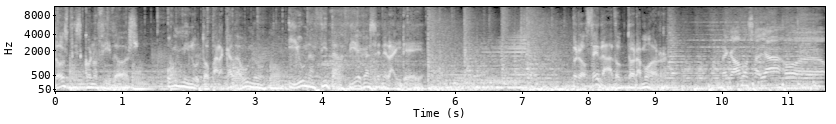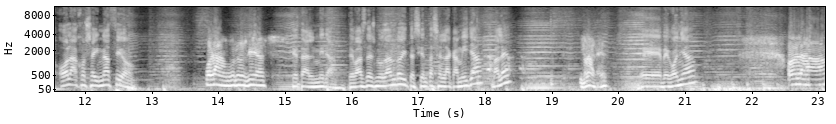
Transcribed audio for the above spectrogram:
Dos desconocidos, un minuto para cada uno y una cita a ciegas en el aire. Proceda, doctor Amor. Venga, vamos allá. Eh, hola, José Ignacio. Hola, buenos días. ¿Qué tal? Mira, te vas desnudando y te sientas en la camilla, ¿vale? Vale. Eh, Begoña, Hola,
